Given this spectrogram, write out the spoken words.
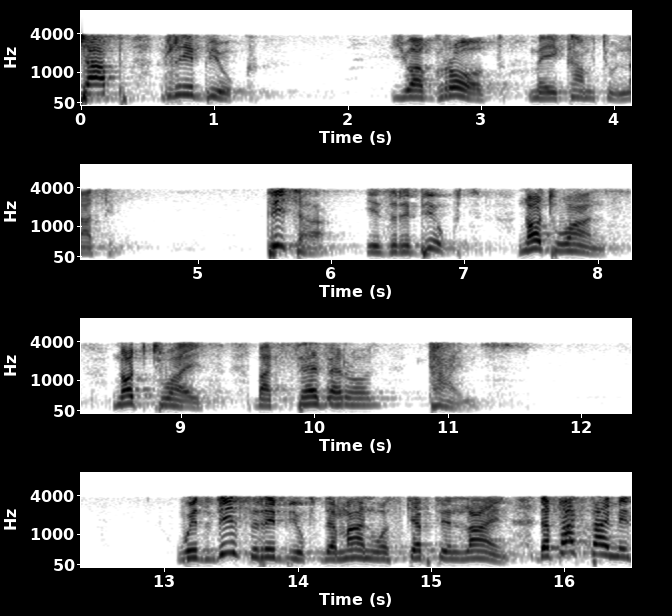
sharp rebuke, your growth may come to nothing. Peter is rebuked not once, not twice, but several times. With these rebukes, the man was kept in line. The first time is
